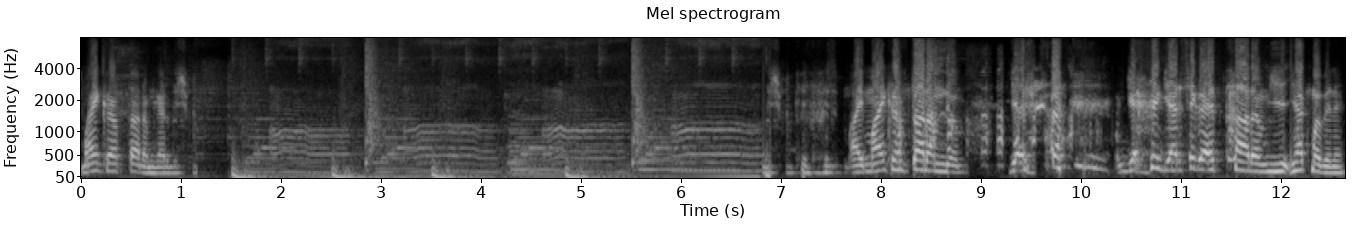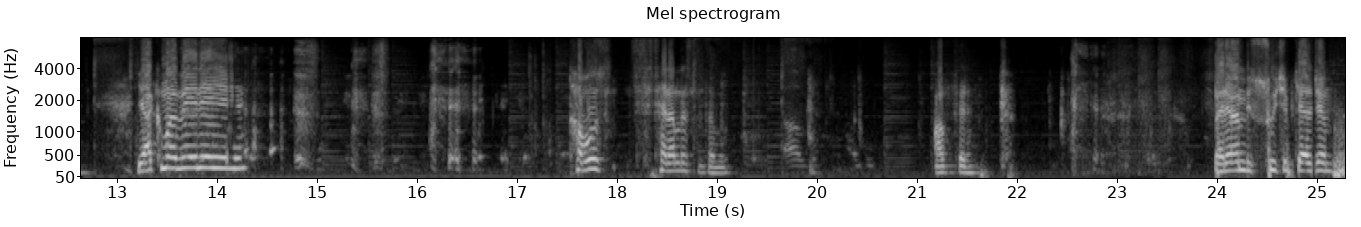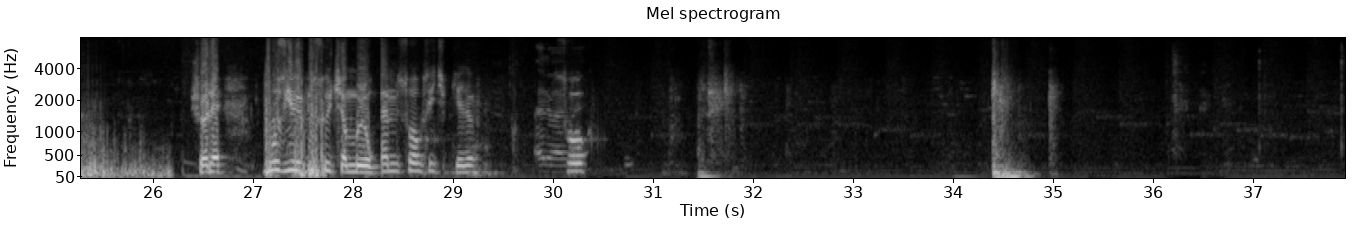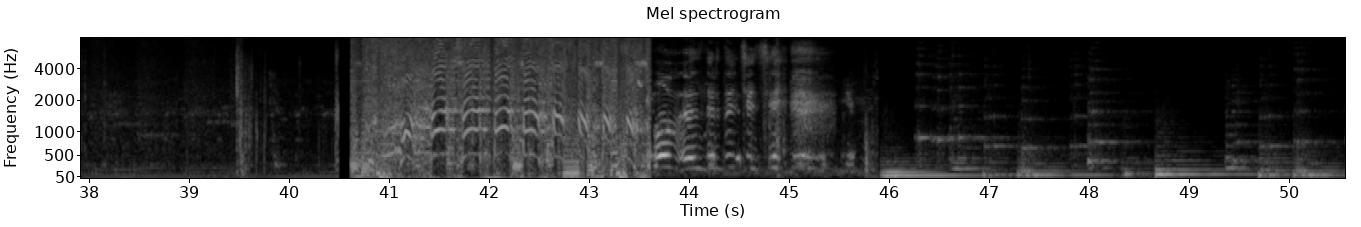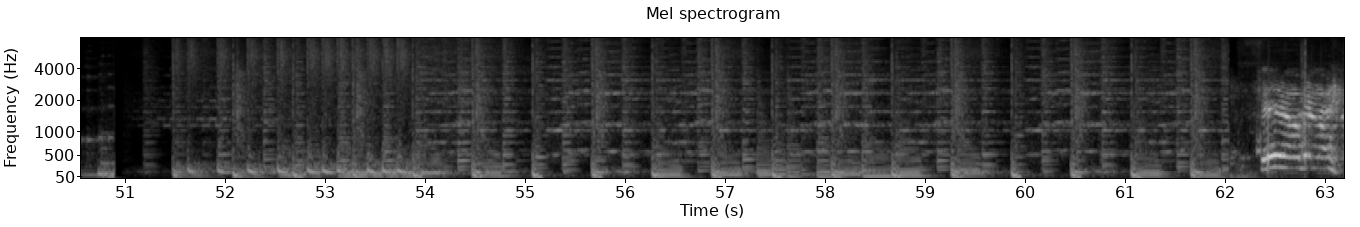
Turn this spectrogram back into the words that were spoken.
Minecraft'ta aram kardeşim. Ay Minecraft'ta aram diyorum. Ger Ger gerçek hayatta aram. Yakma beni. Yakma beni. Tavuğu s- sen alırsın tavuğu. Aldım. Aferin. ben hemen bir su içip geleceğim. Şöyle buz gibi bir su içeceğim böyle. Ben bir soğuk su içip geliyorum. Hadi bay bay. Soğuk. Oğlum öldürdün çocuğu. Selamlar.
